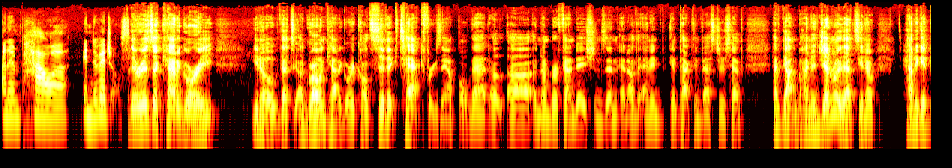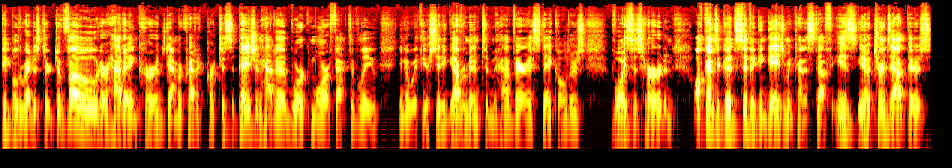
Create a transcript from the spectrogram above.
and empower individuals. There is a category, you know, that's a growing category called civic tech, for example, that uh, uh a number of foundations and, and other and impact investors have have gotten behind. And generally, that's you know how to get people registered to vote or how to encourage democratic participation how to work more effectively you know with your city government to have various stakeholders voices heard and all kinds of good civic engagement kind of stuff is you know turns out there's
